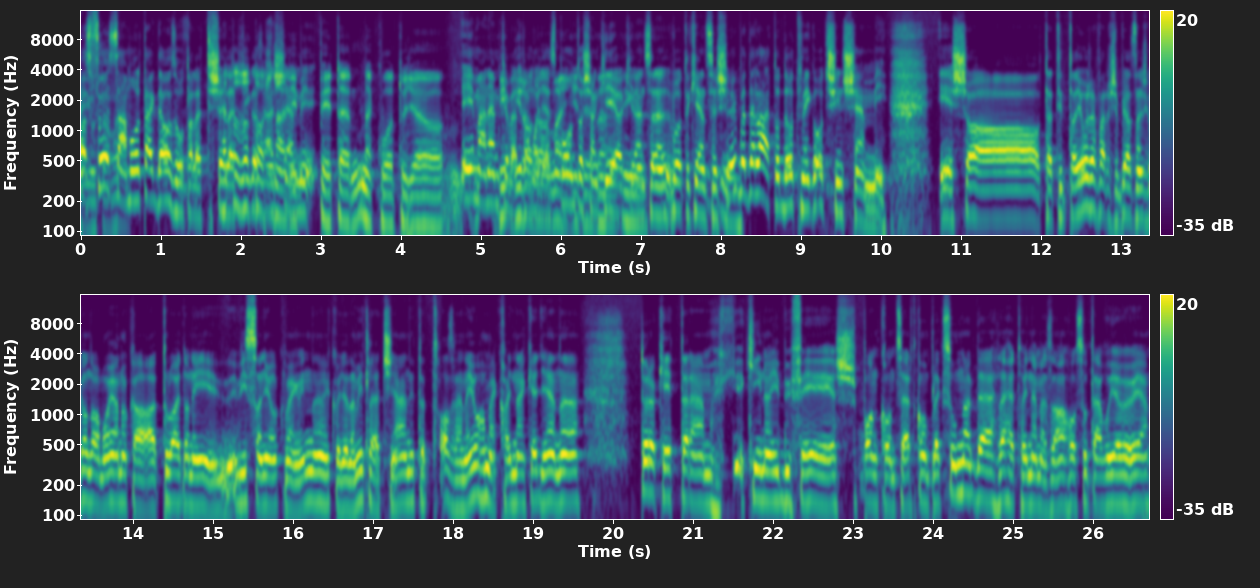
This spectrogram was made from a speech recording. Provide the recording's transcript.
azt felszámolták, de azóta lett se hát lett az igazán a semmi. Péternek volt ugye a... Én már nem követtem, hogy ez pontosan ki a 90 volt a 90-es években, de látod, de ott még ott sincs semmi. És a, tehát itt a Józsefvárosi piacon is gondolom olyanok a tulajdoni viszonyok, meg mindenek, hogy oda mit lehet csinálni, tehát az lenne jó, ha meghagynánk egy ilyen török étterem, kínai büfé és pankoncert komplexumnak, de lehet, hogy nem ez a hosszú távú jövője.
